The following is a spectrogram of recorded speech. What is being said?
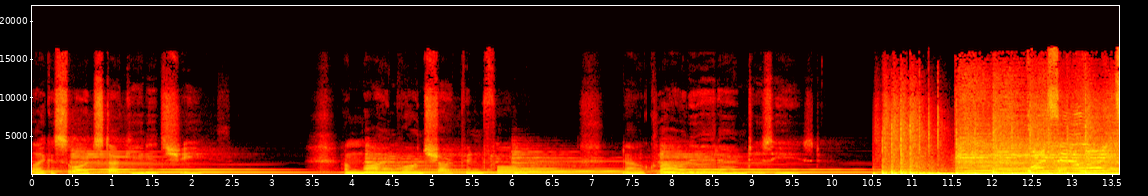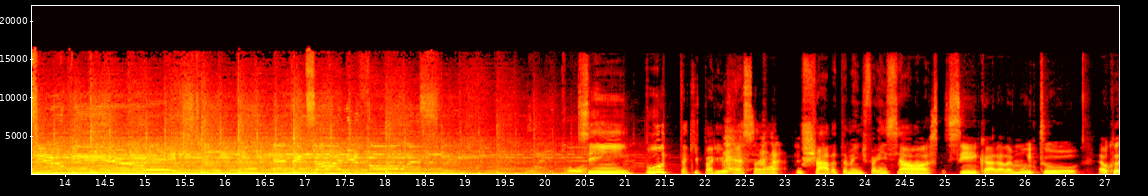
like a sword stuck in its sheath. A mind once sharpened for, now clouded and diseased. Sim, puta que pariu. Essa é uma puxada também diferenciada. né? Nossa, sim, cara, ela é muito. É o que...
